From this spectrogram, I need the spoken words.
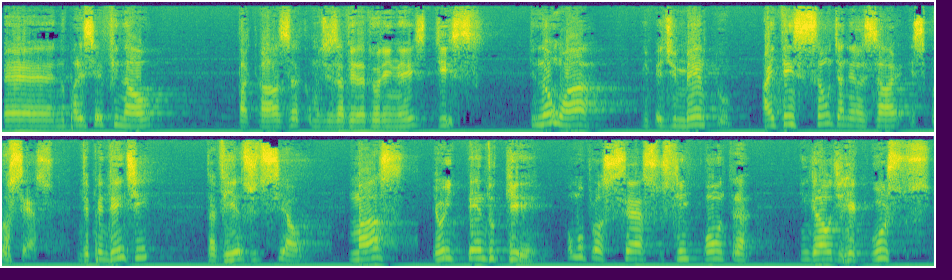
É, no parecer final da casa, como diz a vereadora Inês, diz que não há impedimento a intenção de analisar esse processo, independente da via judicial. Mas eu entendo que, como o processo se encontra em grau de recursos,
